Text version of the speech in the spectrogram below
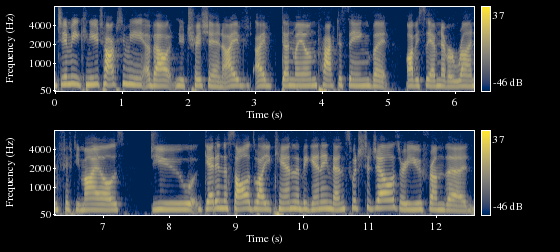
Jimmy, can you talk to me about nutrition? I've I've done my own practicing, but obviously I've never run 50 miles. Do you get in the solids while you can in the beginning, then switch to gels? Or are you from the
